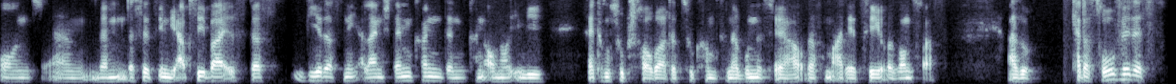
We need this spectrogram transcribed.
und ähm, wenn das jetzt irgendwie absehbar ist, dass wir das nicht allein stemmen können, dann können auch noch irgendwie Rettungshubschrauber dazukommen von der Bundeswehr oder vom ADAC oder sonst was. Also Katastrophe, das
